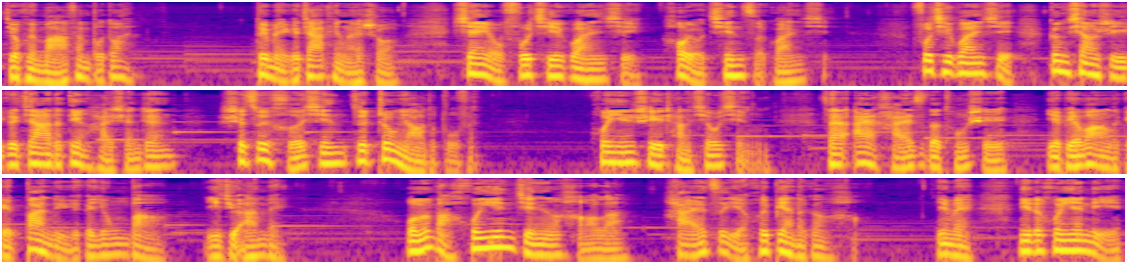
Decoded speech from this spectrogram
就会麻烦不断。对每个家庭来说，先有夫妻关系，后有亲子关系。夫妻关系更像是一个家的定海神针，是最核心、最重要的部分。婚姻是一场修行，在爱孩子的同时，也别忘了给伴侣一个拥抱、一句安慰。我们把婚姻经营好了，孩子也会变得更好，因为你的婚姻里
